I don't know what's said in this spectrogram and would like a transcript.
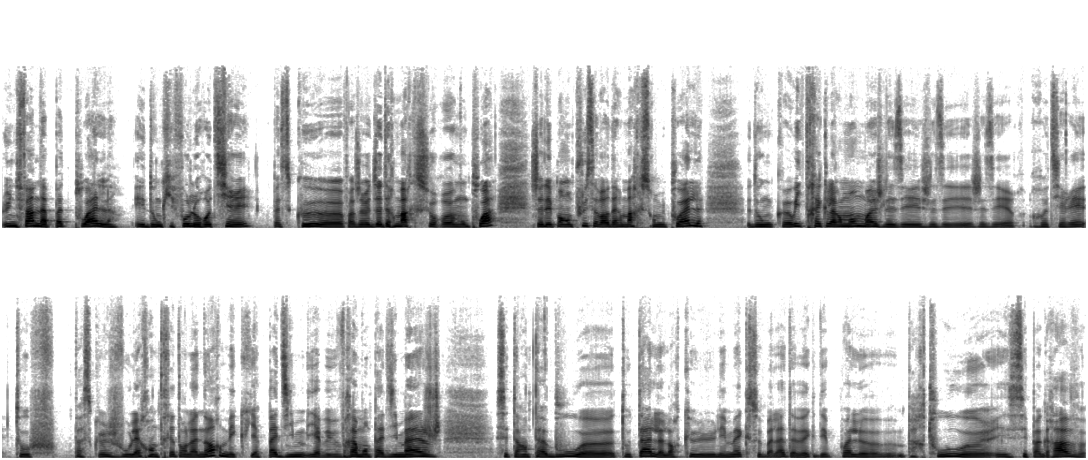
Une femme n'a pas de poils et donc il faut le retirer parce que, enfin, j'avais déjà des remarques sur mon poids, j'allais pas en plus avoir des remarques sur mes poils. Donc oui, très clairement, moi, je les ai, je les ai, je les ai retirés tôt parce que je voulais rentrer dans la norme et qu'il n'y avait vraiment pas d'image c'était un tabou euh, total, alors que les mecs se baladent avec des poils euh, partout euh, et c'est pas grave.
